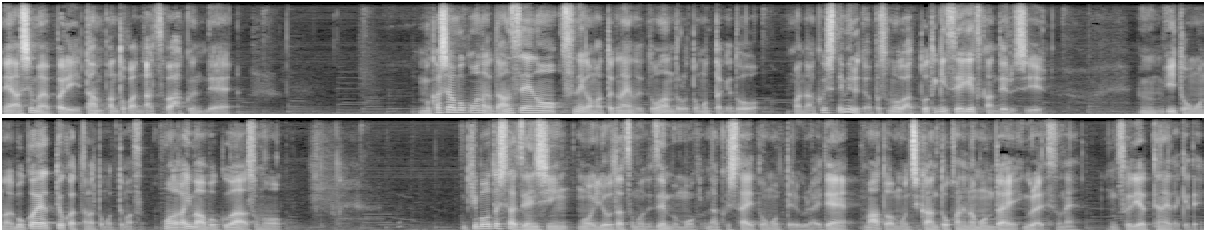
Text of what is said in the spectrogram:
ね、足もやっぱり短パンとか夏場履くんで昔は僕もなんか男性のすねが全くないのでどうなんだろうと思ったけど、まあ、なくしてみるとやっぱその方が圧倒的に清潔感出るし、うん、いいと思うので僕はやってよかったなと思ってます。もうだから今は僕はその希望としては全身もう医療脱毛で全部もうなくしたいと思ってるぐらいで、まあ、あとはもう時間とお金の問題ぐらいですよね。それでやってないだけで、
